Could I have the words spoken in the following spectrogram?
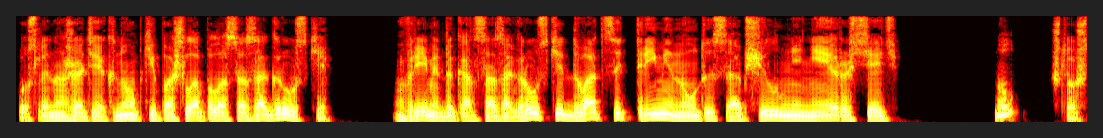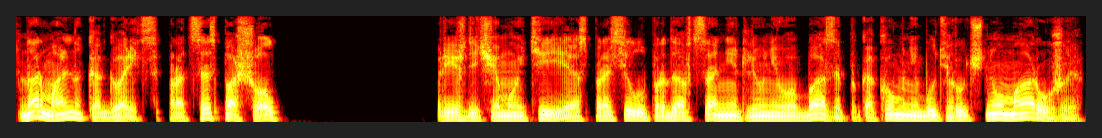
После нажатия кнопки пошла полоса загрузки. Время до конца загрузки 23 минуты, сообщил мне нейросеть. Ну, что ж, нормально, как говорится, процесс пошел. Прежде чем уйти, я спросил у продавца, нет ли у него базы по какому-нибудь ручному оружию.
